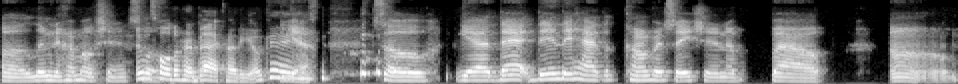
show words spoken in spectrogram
uh limiting her motion. it was holding her back, honey. Okay. Yeah. so yeah, that then they had the conversation about um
